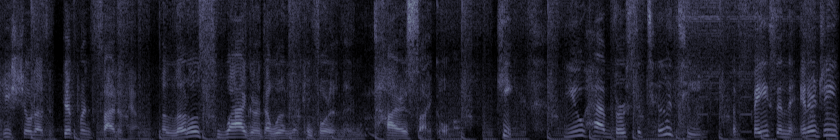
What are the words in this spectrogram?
He showed us a different side of him. A little swagger that we're looking for in the entire cycle. Keith, you have versatility, the face and the energy.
